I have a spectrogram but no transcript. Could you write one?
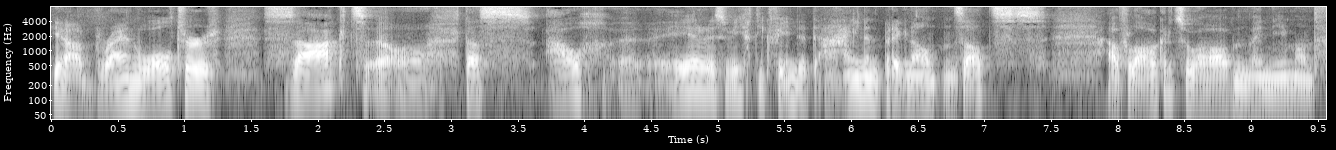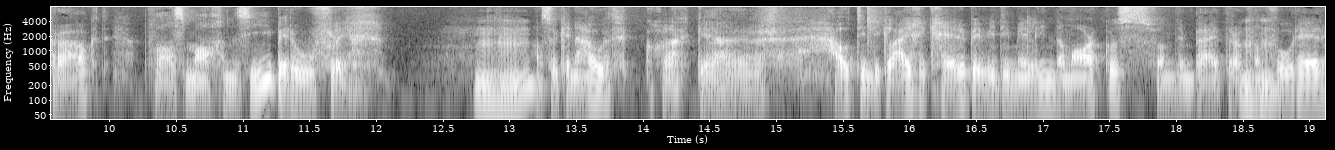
Ja, Brian Walter sagt, äh, dass auch äh, er es wichtig findet, einen prägnanten Satz auf Lager zu haben, wenn jemand fragt, was machen Sie beruflich? Mhm. Also genau, er haut in die gleiche Kerbe wie die Melinda Markus von dem Beitrag mhm. von vorher.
